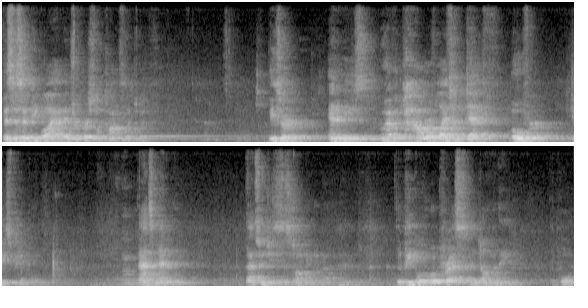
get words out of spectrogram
This isn't people I have interpersonal conflict with. These are enemies who have the power of life and death over these people. That's an enemy. That's who Jesus is talking about. the people who oppress and dominate the poor.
